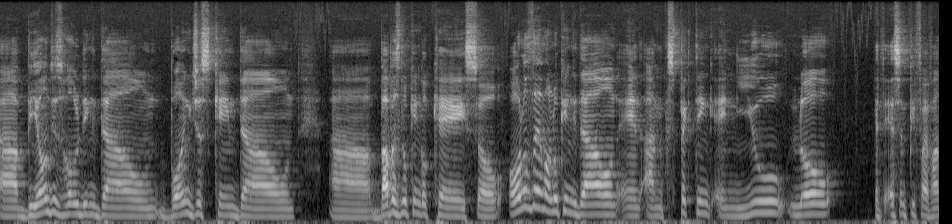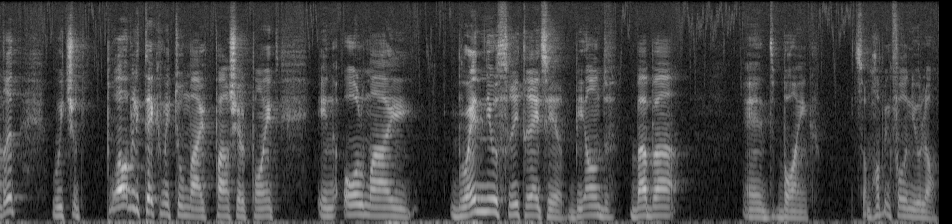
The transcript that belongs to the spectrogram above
uh, Beyond is holding down, Boeing just came down, uh, Baba's looking okay. So all of them are looking down and I'm expecting a new low at the S&P 500, which should probably take me to my partial point in all my brand new three trades here, beyond Baba and Boeing. So I'm hoping for a new low.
